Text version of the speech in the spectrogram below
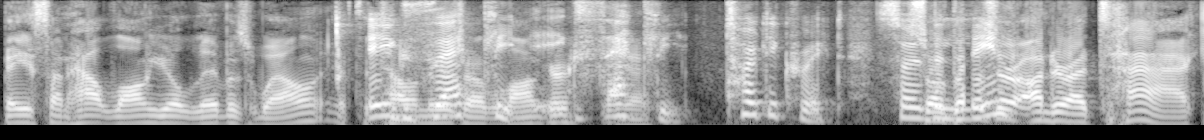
based on how long you'll live as well? If the exactly, telomeres are longer. Exactly. Yeah. Totally correct. So, so the those length, are under attack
